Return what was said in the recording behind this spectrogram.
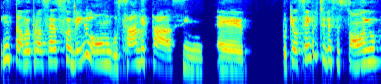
Então, meu processo foi bem longo, sabe, tá? Assim, é... porque eu sempre tive esse sonho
